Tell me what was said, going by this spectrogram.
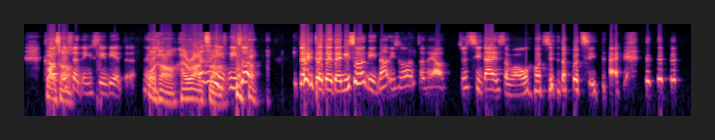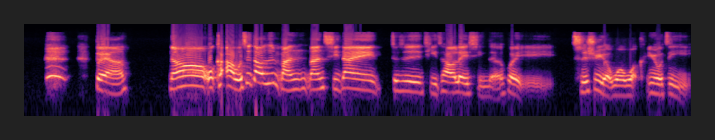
conditioning 系列的。我靠，还 rock！但是你你说。对对对对，你说你，然后你说真的要就期待什么？我其实都不期待。对啊，然后我看啊，我是倒是蛮蛮期待，就是体操类型的会持续有 wall walk，因为我自己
